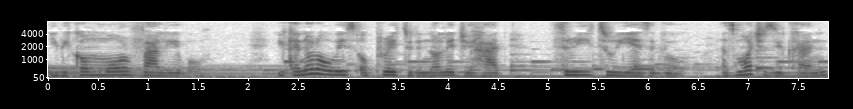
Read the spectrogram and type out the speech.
you become more valuable. You cannot always operate with the knowledge you had three, two years ago. As much as you can,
